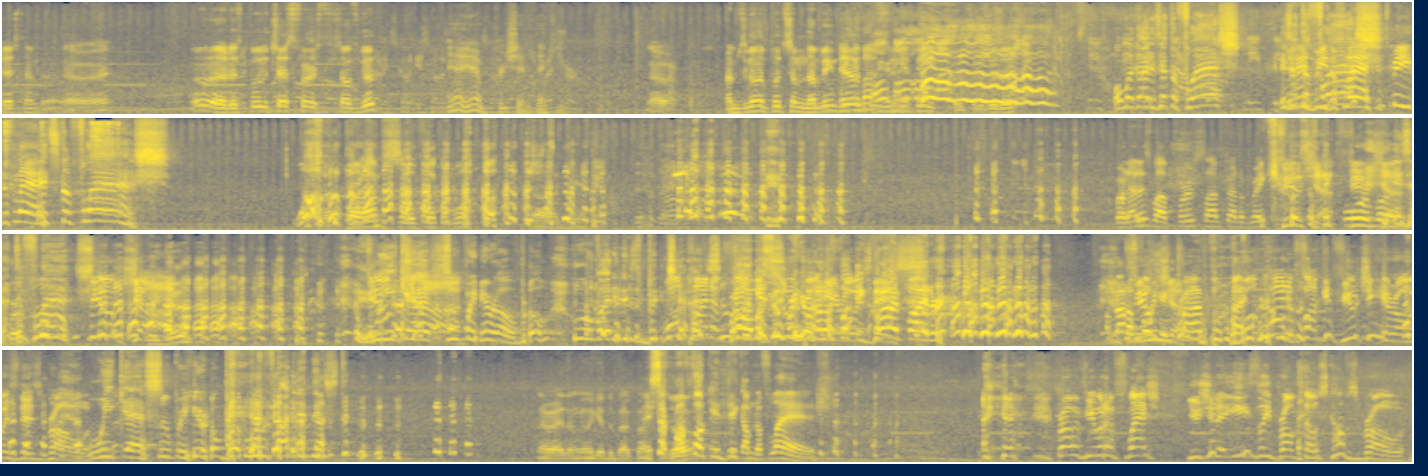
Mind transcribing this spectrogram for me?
chest number. All right. Oh, uh, let's pull the chest first. Sounds good. Yeah, yeah, appreciate it. Thank you. All right. I'm just gonna put some numbing gel. him up, you're gonna get beat. Oh, Oh my God, is that the Flash? Is It it is the me, the Flash? Flash. It's me, the Flash. It's the Flash. Bro, I'm so fucking wall. oh, Bro, that is my first time trying to break Future, like four future. months, Is that bro. the Flash? Future! Weak ass superhero, bro. Who invited this bitch What ass kind of? Bro, I'm a fucking superhero, not a fucking crime this? fighter. I'm not a fucking Future. crime What kind of fucking future hero is this, bro? Weak ass superhero, bro. Who invited this dude? All right, I'm gonna get the back Hey, punch suck as my fucking dick. I'm the Flash. bro, if you would have flashed, you should have easily broke those cuffs, bro.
